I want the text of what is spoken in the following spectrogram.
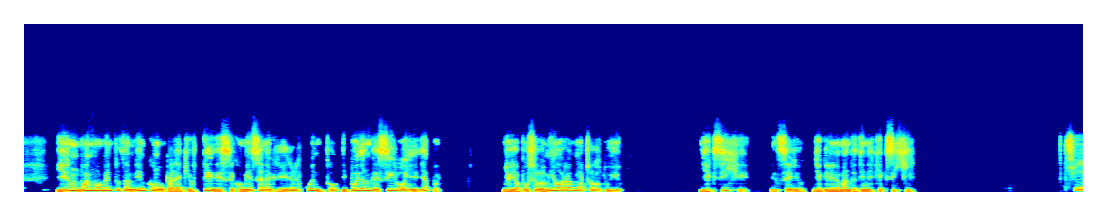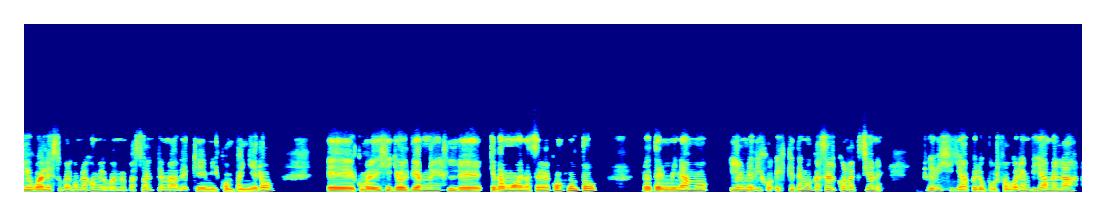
Y es un buen momento también como para que ustedes se comiencen a creer el cuento y puedan decir, oye, ya pues, yo ya puse lo mío, ahora muestra lo tuyo. Y exige, en serio, Jacqueline Amanda, tienes que exigir. Sí, igual es súper complejo. Igual me pasó el tema de que mi compañero, eh, como le dije yo el viernes, le quedamos en hacer el conjunto, lo terminamos y él me dijo, es que tengo que hacer correcciones. Le dije, ya, pero por favor envíamelas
